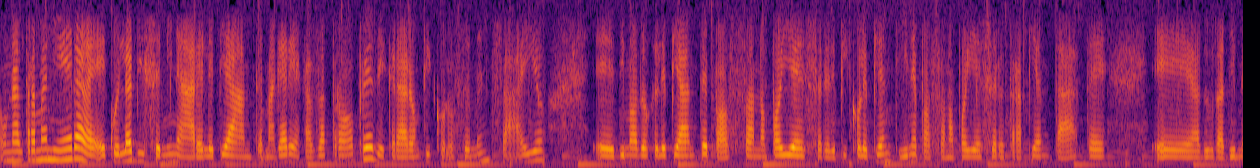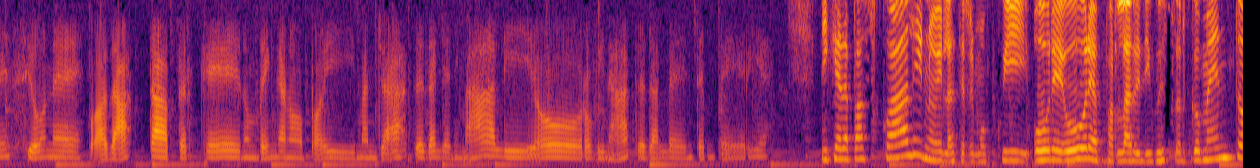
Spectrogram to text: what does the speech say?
Un'altra maniera è quella di seminare le piante, magari a casa propria, di creare un piccolo semenzaio eh, di modo che le piante possano poi essere, le piccole piantine possano poi essere trapiantate e ad una dimensione adatta perché non vengano poi mangiate dagli animali o rovinate dalle intemperie. Michela Pasquali, noi la terremo qui ore e ore a parlare di questo argomento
